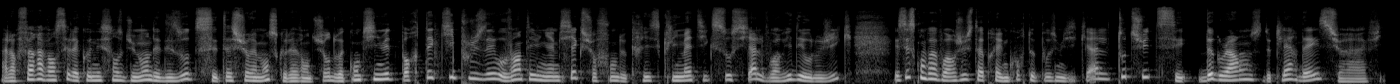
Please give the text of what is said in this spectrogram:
Alors faire avancer la connaissance du monde et des autres, c'est assurément ce que l'aventure doit continuer de porter, qui plus est au XXIe siècle sur fond de crise climatique, sociale, voire idéologique. Et c'est ce qu'on va voir juste après une courte pause musicale. Tout de suite, c'est The Grounds de Claire Days sur RFI.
